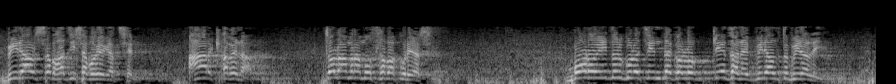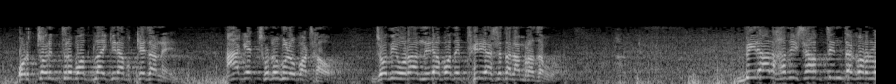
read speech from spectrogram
বিড়াল সব হাজি সাহেব হয়ে গেছেন, আর খাবে না। চলো আমরা মোসাফা করে আসি। বড় ইঁদুরগুলো চিন্তা করল, কে জানে, বিড়াল তো বিড়ালই। ওর চরিত্র বদলায় কিনা কে জানে। আগে ছোটগুলো পাঠাও। যদি ওরা নিরাপদে ফিরে আসে, তাহলে আমরা যাব। বিড়াল হাজি সাহেব চিন্তা করল।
